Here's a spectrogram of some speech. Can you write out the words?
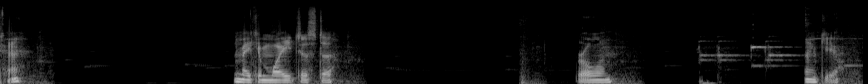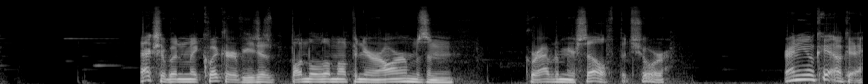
Okay. Make him wait just to roll him. Thank you. Actually, wouldn't make quicker if you just bundled them up in your arms and grabbed them yourself, but sure. Granny okay? Okay.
